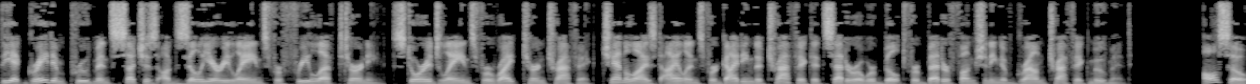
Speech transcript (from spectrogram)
The at-grade improvements such as auxiliary lanes for free left turning, storage lanes for right turn traffic, channelized islands for guiding the traffic etc. were built for better functioning of ground traffic movement. Also,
